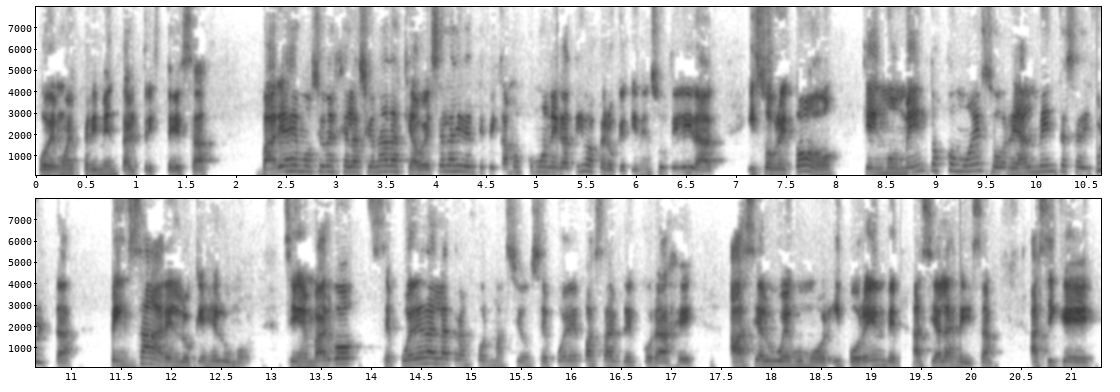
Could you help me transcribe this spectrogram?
podemos experimentar tristeza, varias emociones relacionadas que a veces las identificamos como negativas, pero que tienen su utilidad y sobre todo que en momentos como eso realmente se dificulta pensar en lo que es el humor. Sin embargo, se puede dar la transformación, se puede pasar del coraje hacia el buen humor y por ende hacia la risa. Así que,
